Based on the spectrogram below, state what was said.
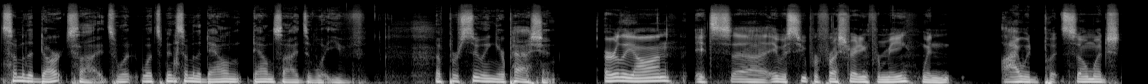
some of the dark sides? What What's been some of the down downsides of what you've of pursuing your passion? Early on, it's uh, it was super frustrating for me when I would put so much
